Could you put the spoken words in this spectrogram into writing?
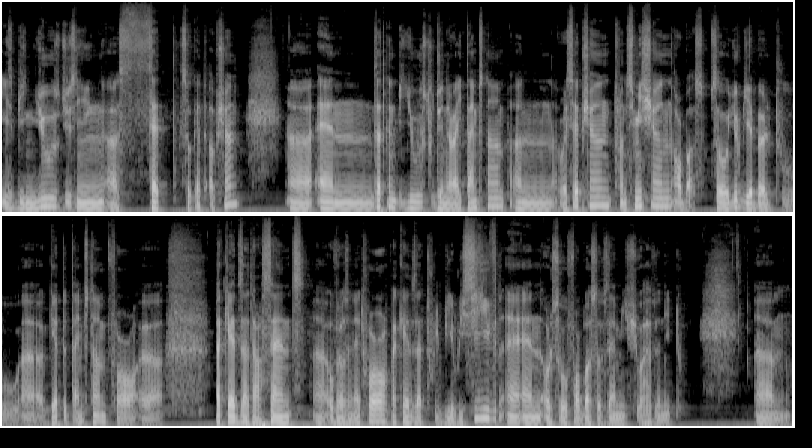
is being used using a set socket option. Uh, and that can be used to generate timestamp on reception, transmission, or both. So you'll be able to uh, get the timestamp for uh, packets that are sent uh, over the network, packets that will be received, and also for both of them if you have the need to. Um,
